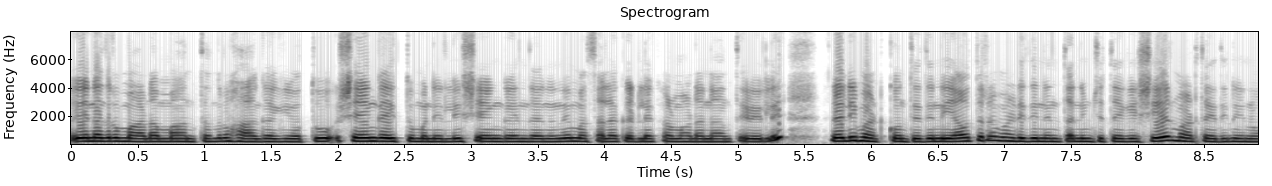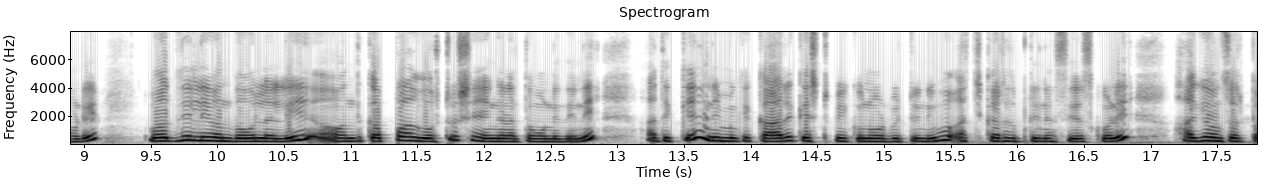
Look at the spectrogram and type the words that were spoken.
ಏನಾದರೂ ಮಾಡಮ್ಮ ಅಂತಂದ್ರು ಹಾಗಾಗಿ ಇವತ್ತು ಶೇಂಗಾ ಇತ್ತು ಮನೆಯಲ್ಲಿ, ಶೇಂಗಾಯಿಂದನೇ ಮಸಾಲ ಕಡಲೆಕಾಳು ಮಾಡೋಣ ಅಂತೇಳಿ ರೆಡಿ ಮಾಡ್ಕೊತಿದ್ದೀನಿ. ಯಾವ ಥರ ಮಾಡಿದ್ದೀನಿ ಅಂತ ನಿಮ್ಮ ಜೊತೆಗೆ ಶೇರ್ ಮಾಡ್ತಾ ಇದ್ದೀನಿ ನೋಡಿ. ಮೊದಲಿಲ್ಲಿ ಒಂದು ಬೌಲಲ್ಲಿ ಒಂದು ಕಪ್ ಆಗುವಷ್ಟು ಶೇಂಗಾನ ತೊಗೊಂಡಿದ್ದೀನಿ. ಅದಕ್ಕೆ ನಿಮಗೆ ಖಾರಕ್ಕೆ ಎಷ್ಟು ಬೇಕು ನೋಡಿಬಿಟ್ಟು ನೀವು ಅಚ್ಚ ಖಾರದ ಪುಡಿನ ಸೇರಿಸ್ಕೊಳ್ಳಿ. ಹಾಗೆ ಒಂದು ಸ್ವಲ್ಪ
